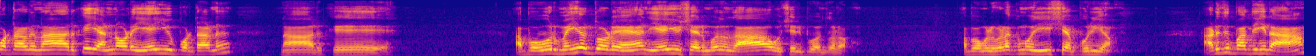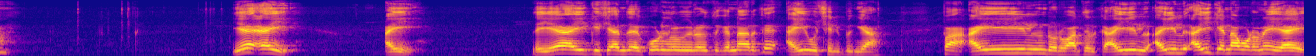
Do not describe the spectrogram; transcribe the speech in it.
போட்டாலும் நான் இருக்குது என்னோட ஏயு போட்டாலும் நான் இருக்குது அப்போ ஒரு மையத்தோடு அந்த ஏயு சேரும்போது அந்த ஆ உச்சரிப்பு வந்துடும். அப்போ உங்களுக்கு விளக்கும் போது ஈஸியாக புரியும். அடுத்து பார்த்தீங்கன்னா ஏஐ ஐ இந்த ஏஐக்கு சேர்ந்த கூடுதல் உயிரெழுத்துக்கு என்ன இருக்குது ஐ உச்சரிப்புங்கயா இப்போ ஐல்ன்ற ஒரு வார்த்தை இருக்குது ஐல் ஐல் ஐக்கு என்ன உடனே ஏஐ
